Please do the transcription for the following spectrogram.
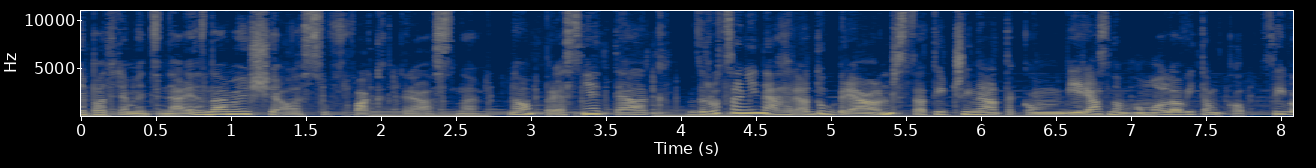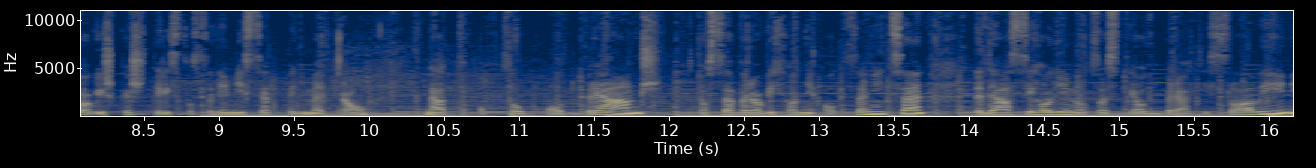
Nepatria medzi najznámejšie, ale sú fakt krásne. No, presne tak. Zrúcanina hradu Branč sa týči na takom výraznom homolovitom kopci vo výške 475 metrov nad obcov Podbranč, to severovýchodne od Senice, teda asi hodinu cesty od Bratislavy.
